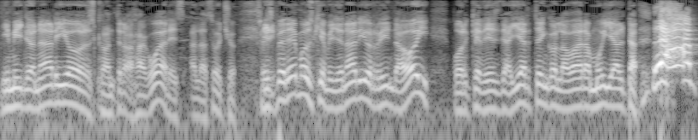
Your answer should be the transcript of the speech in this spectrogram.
y Millonarios contra Jaguares a las 8. Esperemos que Millonarios rinda hoy porque desde ayer tengo la vara muy alta. ¡Ah!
